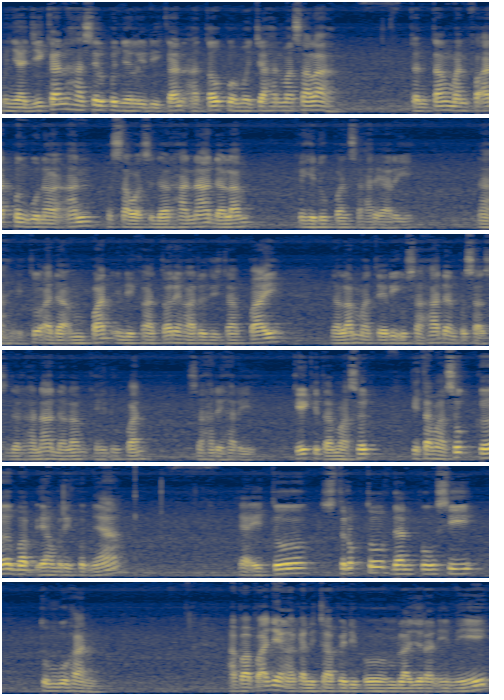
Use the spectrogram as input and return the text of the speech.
menyajikan hasil penyelidikan atau pemecahan masalah tentang manfaat penggunaan pesawat sederhana dalam kehidupan sehari-hari. Nah, itu ada empat indikator yang harus dicapai dalam materi usaha dan pesawat sederhana dalam kehidupan sehari-hari. Oke, kita masuk kita masuk ke bab yang berikutnya yaitu struktur dan fungsi tumbuhan. Apa-apa aja yang akan dicapai di pembelajaran ini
